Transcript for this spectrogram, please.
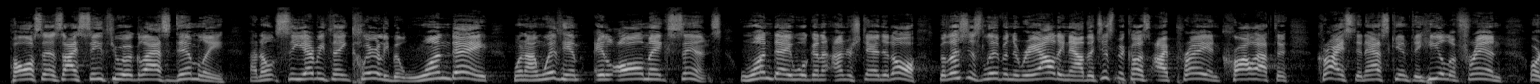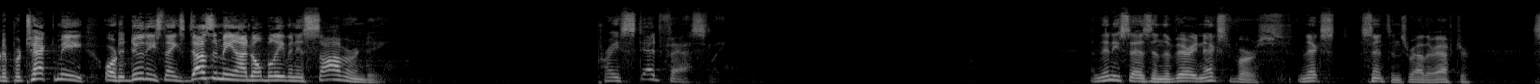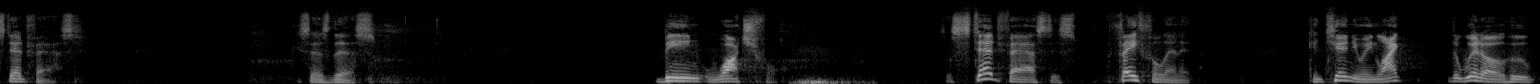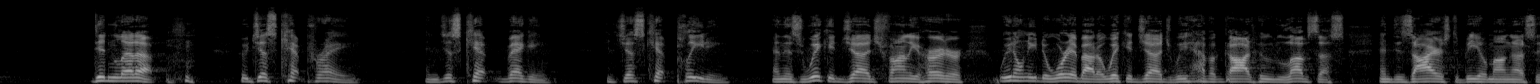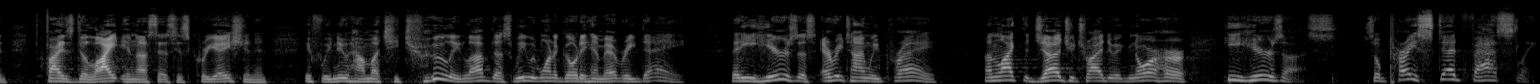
Paul says, I see through a glass dimly. I don't see everything clearly, but one day when I'm with him, it'll all make sense. One day we're going to understand it all. But let's just live in the reality now that just because I pray and crawl out to Christ and ask him to heal a friend or to protect me or to do these things doesn't mean I don't believe in his sovereignty. Pray steadfastly. And then he says in the very next verse, next sentence rather, after steadfast, he says this being watchful. So steadfast is faithful in it, continuing, like the widow who didn't let up, who just kept praying and just kept begging and just kept pleading and this wicked judge finally heard her. We don't need to worry about a wicked judge. We have a God who loves us and desires to be among us and finds delight in us as his creation. And if we knew how much he truly loved us, we would want to go to him every day. That he hears us every time we pray. Unlike the judge who tried to ignore her, he hears us. So pray steadfastly.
